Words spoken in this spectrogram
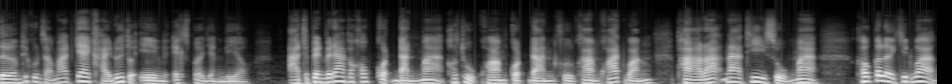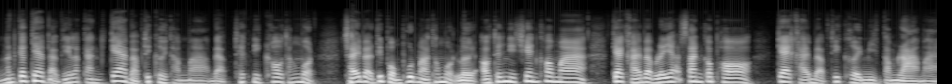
เดิมๆที่คุณสามารถแก้ไขด้วยตัวเองหรือเอ็กซ์เพรสอย่างเดียว อาจจะเป็นไปได้เพราะเขากดดันมาก เขาถูกความกดดันคือความคาดหวัง ภาระหน้าที่สูงมาก เขาก็เลยคิดว่างั้นก็แก้แบบนี้ละกันแก้แบบที่เคยทำมาแบบเทคนิคทั้งหมด ใช้แบบที่ผมพูดมาทั้งหมดเลยเอาเทคนิชเชียนเข้ามา แก้ไขแบบระยะสั้นก็พอ แก้ไขแบบที่เคยมีตำรามา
